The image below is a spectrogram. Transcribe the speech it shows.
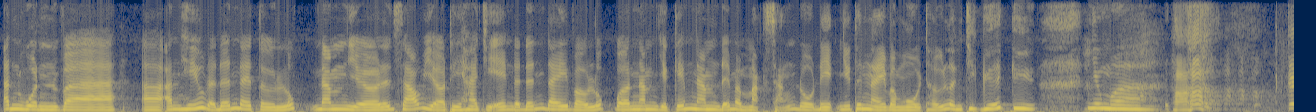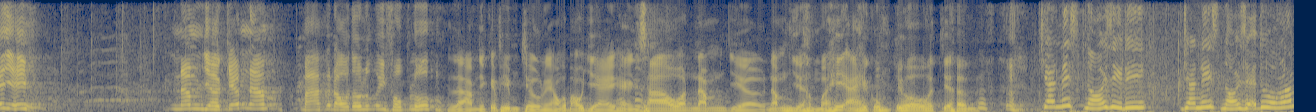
Anh Quỳnh và à, anh Hiếu đã đến đây từ lúc 5 giờ đến 6 giờ thì hai chị em đã đến đây vào lúc ờ, 5 giờ kém 5 để mà mặc sẵn đồ đẹp như thế này và ngồi thử lên chiếc ghế kia. Nhưng mà hả? Cái gì? 5 giờ kém 5 mà cái đầu tôi luôn y phục luôn làm những cái phim trường này không có bảo vệ hay sao á 5 giờ 5 giờ mấy ai cũng vô hết trơn Janice nói gì đi Janice nói dễ thương lắm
